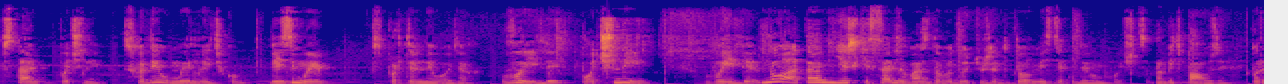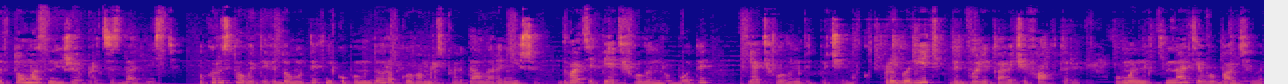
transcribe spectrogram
Встань, почни. Сходи умий личко, візьми спортивний одяг. Вийди, почни. Вийди. Ну а там ніжки самі вас доведуть уже до того місця, куди вам хочеться. Робіть паузи. Перевтома знижує працездатність. Використовуйте відому техніку помидора, яку вам розповідала раніше: 25 хвилин роботи, 5 хвилин відпочинок. Приберіть відволікаючі фактори. У мене в кімнаті ви бачили.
